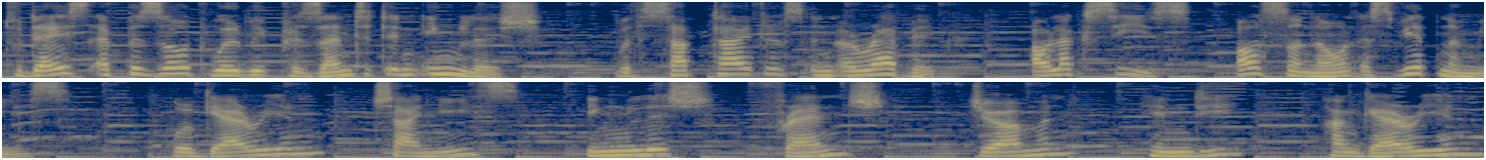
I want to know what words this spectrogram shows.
Today's episode will be presented in English with subtitles in Arabic, Aulacese, also known as Vietnamese, Bulgarian, Chinese, English, French, German, Hindi, Hungarian,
